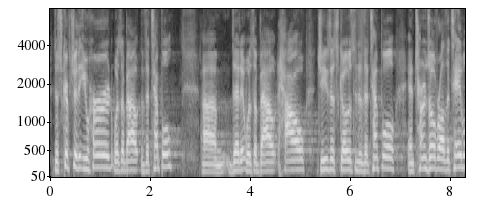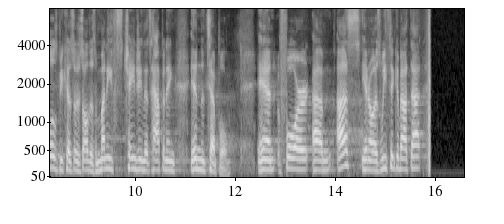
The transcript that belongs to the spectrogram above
The scripture that you heard was about the temple, um, that it was about how Jesus goes into the temple and turns over all the tables because there's all this money changing that's happening in the temple. And for um, us, you know, as we think about that,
